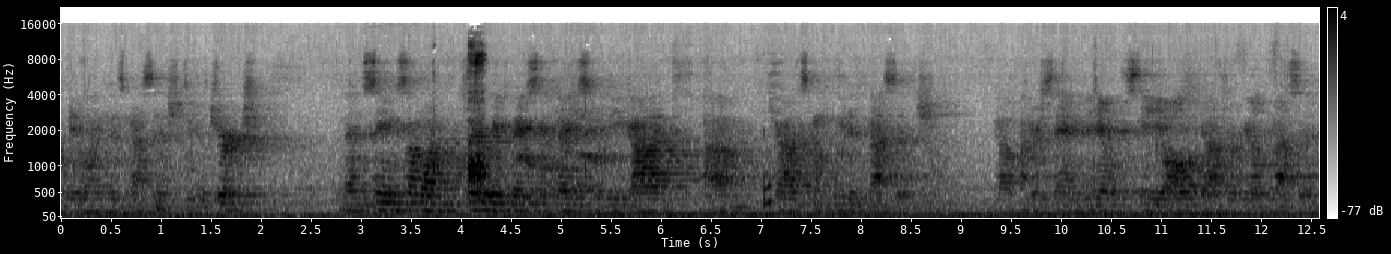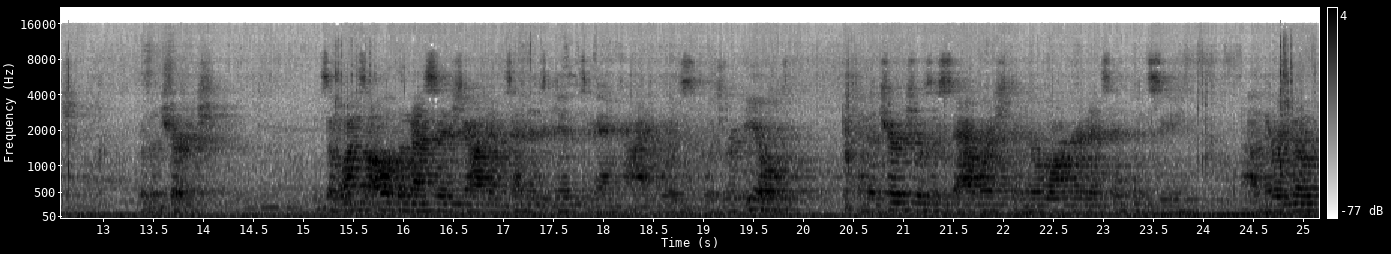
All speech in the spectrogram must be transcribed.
revealing his message to the church. And then seeing someone clearly face to face would be God, um, God's completed message. You know, understanding, being able to see all of God's revealed message for the church. And so once all of the message God intended to give to mankind was, was revealed, and the church was established and no longer in its infancy, uh, there would no,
